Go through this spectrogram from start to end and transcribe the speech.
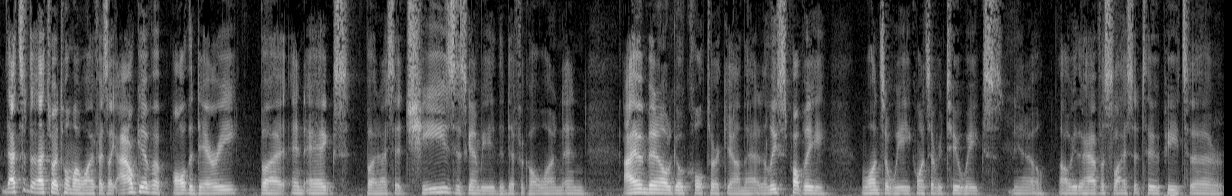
that's that's what I told my wife. I was like, I'll give up all the dairy, but and eggs, but I said cheese is going to be the difficult one, and I haven't been able to go cold turkey on that. At least probably once a week, once every two weeks. You know, I'll either have a slice of two pizza or.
